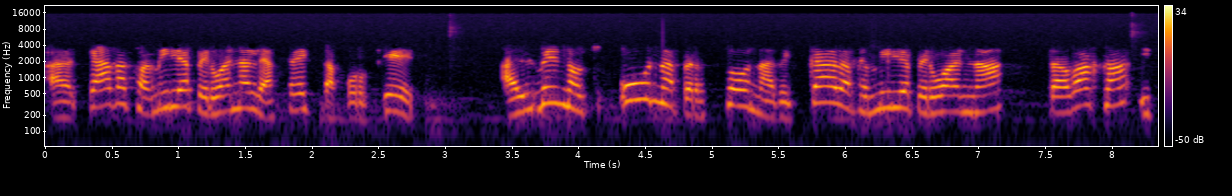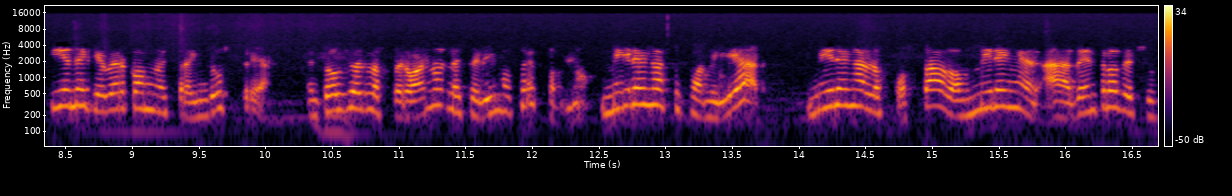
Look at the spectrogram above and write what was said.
A cada familia peruana le afecta. ¿Por qué? Al menos una persona de cada familia peruana trabaja y tiene que ver con nuestra industria. Entonces los peruanos les pedimos eso, ¿no? Miren a su familiar, miren a los costados, miren adentro de sus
